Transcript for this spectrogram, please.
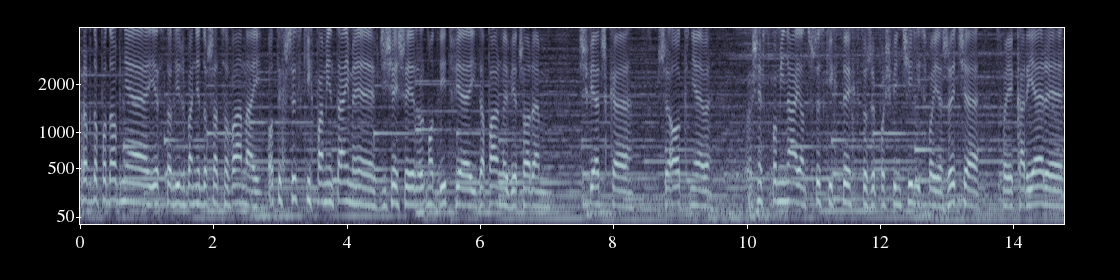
Prawdopodobnie jest to liczba niedoszacowana i o tych wszystkich pamiętajmy w dzisiejszej modlitwie i zapalmy wieczorem świeczkę przy oknie, właśnie wspominając wszystkich tych, którzy poświęcili swoje życie, swoje kariery,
